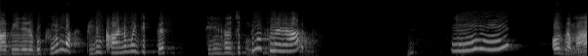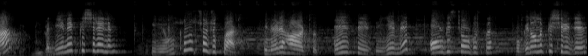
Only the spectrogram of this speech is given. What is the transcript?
Kurabiyelere bakıyorum da benim karnım acıktı. Senin de acıktı mı kahretsin. O zaman hadi yemek pişirelim. Biliyor musunuz çocuklar? Flurry Heart'ın en sevdiği yemek Orbis çorbası. Bugün onu pişireceğiz.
